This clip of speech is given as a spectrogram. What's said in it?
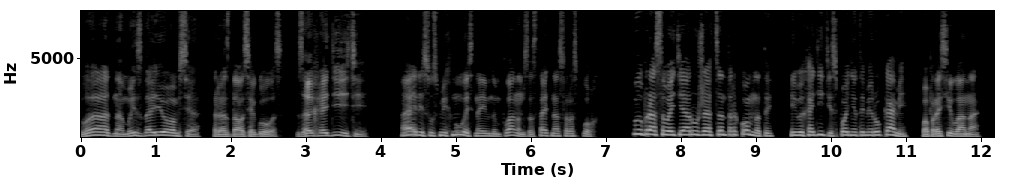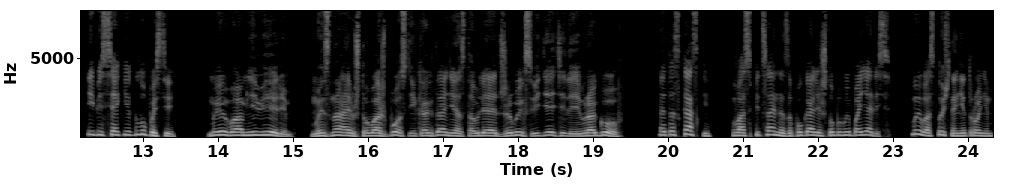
«Ладно, мы сдаемся», — раздался голос. «Заходите». Айрис усмехнулась наивным планом застать нас врасплох. «Выбрасывайте оружие в центр комнаты и выходите с поднятыми руками», — попросила она. «И без всяких глупостей». «Мы вам не верим. Мы знаем, что ваш босс никогда не оставляет живых свидетелей и врагов». «Это сказки. Вас специально запугали, чтобы вы боялись. Мы вас точно не тронем.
